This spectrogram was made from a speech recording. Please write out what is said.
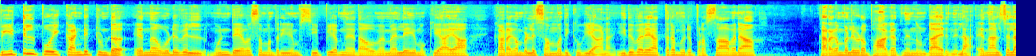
വീട്ടിൽ പോയി കണ്ടിട്ടുണ്ട് എന്ന് ഒടുവിൽ മുൻ ദേവസ്വം മന്ത്രിയും സി പി എം നേതാവും എം എൽ എയും ഒക്കെയായ കടകംപള്ളി സമ്മതിക്കുകയാണ്. ഇതുവരെ അത്തരമൊരു പ്രസ്താവന കടകംപള്ളിയുടെ ഭാഗത്ത് നിന്നുണ്ടായിരുന്നില്ല എന്നാൽ ചില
